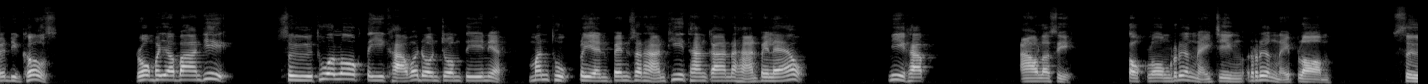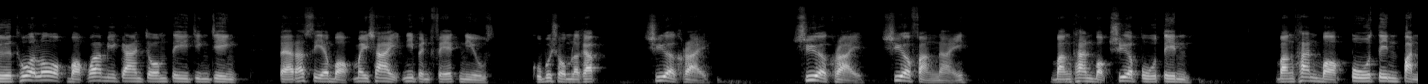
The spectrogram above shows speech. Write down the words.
radicals โรงพยาบาลที่สื่อทั่วโลกตีข่าวว่าโดนโจมตีเนี่ย มันถูกเปลี่ยนเป็นสถานที่ทางการทหารไปแล้ว นี่ครับ เอาละสิ ตกลงเรื่องไหนจริง เรื่องไหนปลอม สื่อทั่วโลกบอกว่ามีการโจมตีจริง ๆ แต่รัสเซียบอกไม่ใช่นี่เป็น fake news คุณผู้ชมละครับ เชื่อใคร เชื่อใคร เชื่อฝั่งไหน บางท่านบอกเชื่อปูติน บางท่านบอกปูตินปั่น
